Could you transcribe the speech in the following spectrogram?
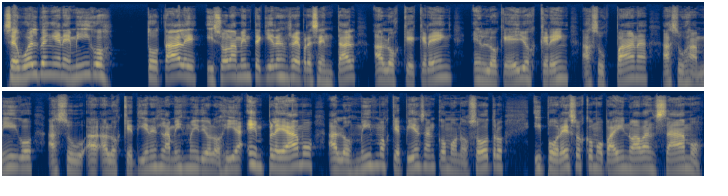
Se vuelven enemigos totales y solamente quieren representar a los que creen en lo que ellos creen, a sus panas, a sus amigos, a, su, a, los que tienen la misma ideología. Empleamos a los mismos que piensan como nosotros y por eso como país no avanzamos.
